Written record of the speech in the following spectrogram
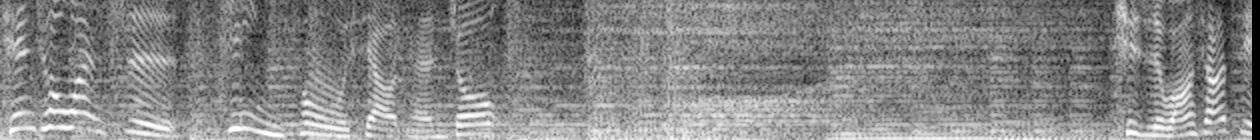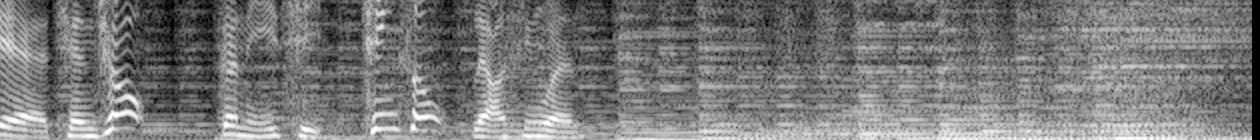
千秋万世尽付笑谈中。气质王小姐浅秋，跟你一起轻松聊新闻。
